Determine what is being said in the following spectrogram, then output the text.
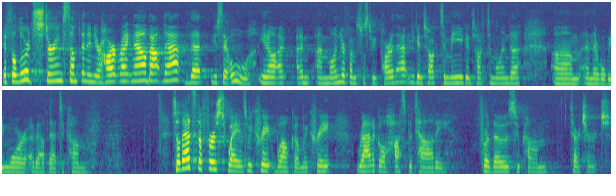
If the Lord's stirring something in your heart right now about that, that you say, oh, you know, I, I'm, I wonder if I'm supposed to be part of that, you can talk to me, you can talk to Melinda, um, and there will be more about that to come. So that's the first way is we create welcome. We create radical hospitality for those who come our church.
